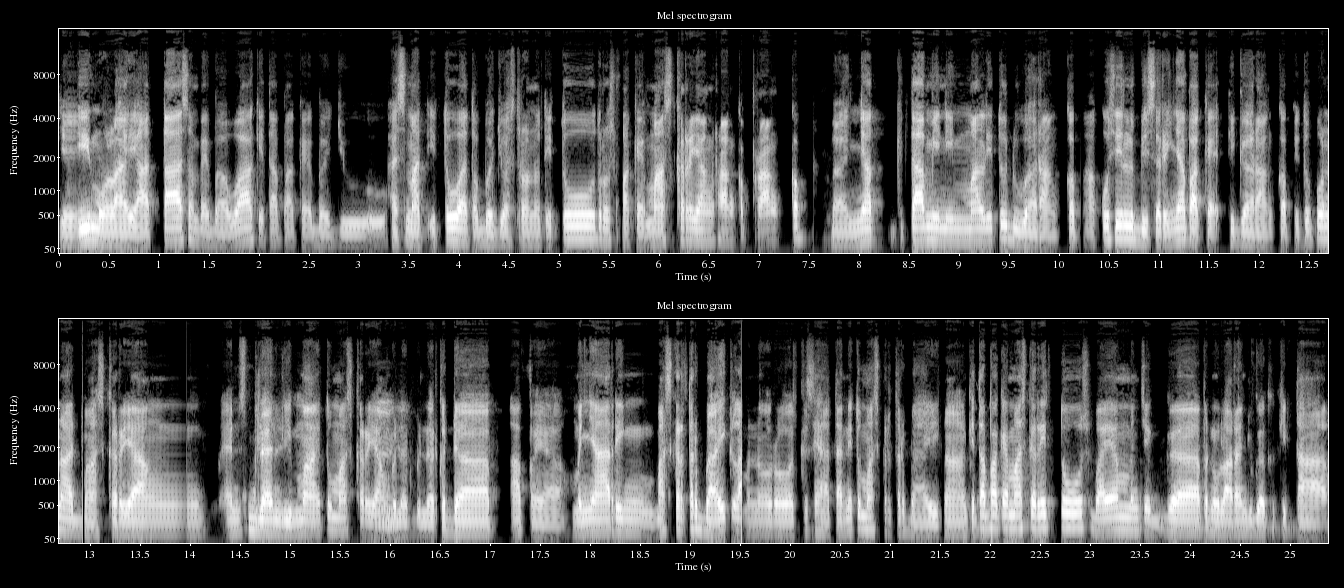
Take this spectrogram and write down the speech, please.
Jadi mulai atas sampai bawah kita pakai baju hazmat itu atau baju astronot itu, terus pakai masker yang rangkep-rangkep banyak kita minimal itu dua rangkep aku sih lebih seringnya pakai tiga rangkep itu pun ada masker yang N95 itu masker yang hmm. benar-benar kedap apa ya menyaring masker terbaik lah menurut kesehatan itu masker terbaik nah kita pakai masker itu supaya mencegah penularan juga ke kita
